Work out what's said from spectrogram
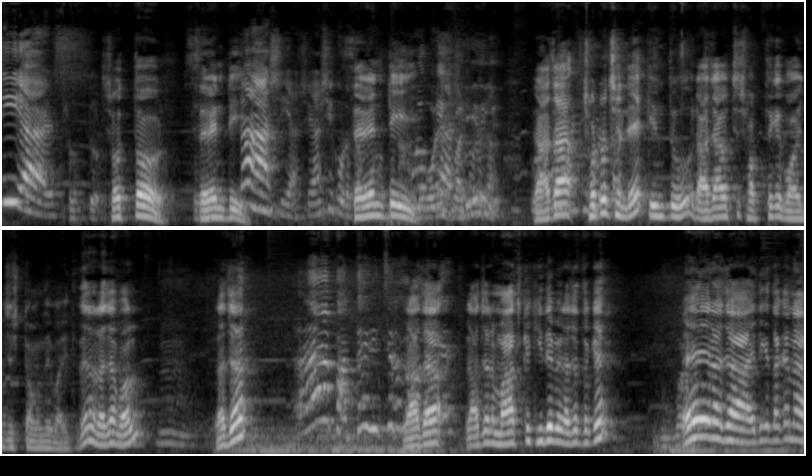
দশ বছর 80 years। সত্তর। সেভেন্টি না, 80, 80, 80 করে সেভেন্টি পুরোপুরি 80 করে দাও। রাজা ছোট ছেলে কিন্তু রাজা হচ্ছে সব থেকে বয়োজ্যেষ্ঠ আমাদের বাড়িতে তাই না? রাজা বল। রাজা? রাজা রাজার মাছকে কি দেবে রাজা তোকে? এই রাজা এদিকে তাকা না।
